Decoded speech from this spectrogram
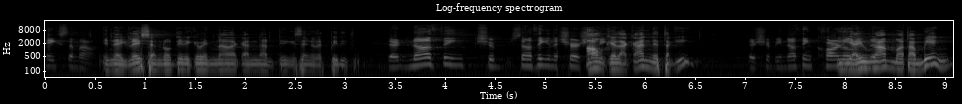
takes them out. En la iglesia no tiene que ver nada carnal, tiene que ser en el espíritu. There nothing should nothing in the church. Aunque la carne está aquí there should be nothing carnal. y hay un alma también,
